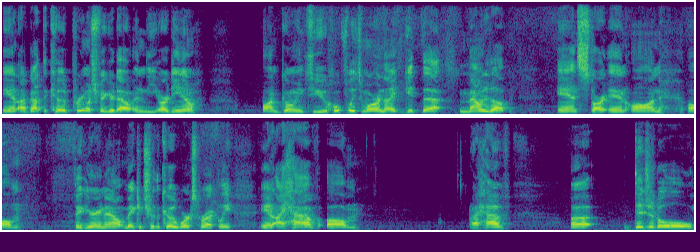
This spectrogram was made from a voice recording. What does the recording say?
And I've got the code pretty much figured out in the Arduino I'm going to hopefully tomorrow night get that mounted up and start in on um, figuring out, making sure the code works correctly. And I have um, I have a digital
